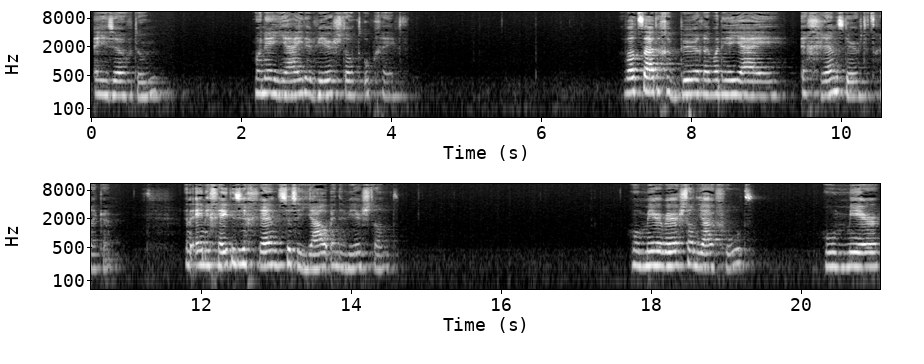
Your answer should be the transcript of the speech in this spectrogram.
en jezelf doen wanneer jij de weerstand opgeeft? Wat zou er gebeuren wanneer jij een grens durft te trekken? Een energetische grens tussen jou en de weerstand. Hoe meer weerstand jij voelt, hoe meer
